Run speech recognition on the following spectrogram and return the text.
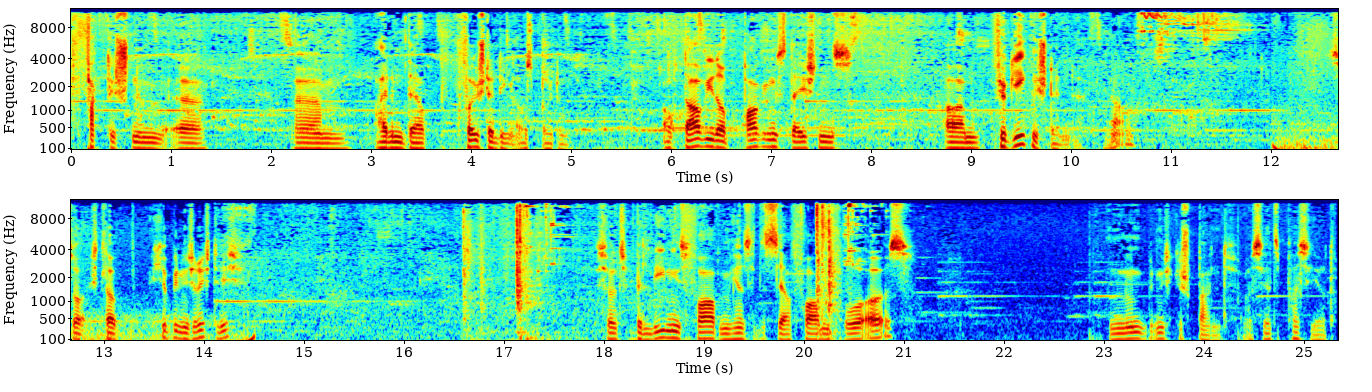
faktisch einem, äh, ähm, einem der vollständigen Ausbeutung. Auch da wieder Parking Stations ähm, für Gegenstände. Ja. So, ich glaube, hier bin ich richtig. Ich sollte Bellinis Farben. Hier sieht es sehr farbenfroh aus. Und nun bin ich gespannt, was jetzt passiert.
